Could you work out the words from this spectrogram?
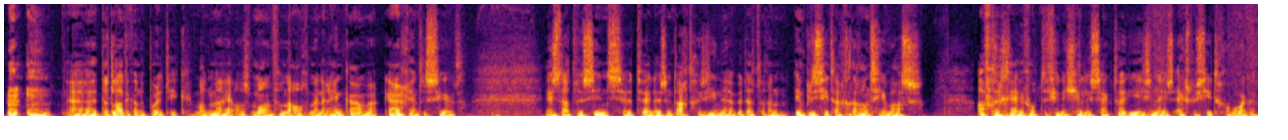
dat laat ik aan de politiek. Wat mij als man van de Algemene Ringkamer erg interesseert... is dat we sinds 2008 gezien hebben... dat er een impliciete garantie was afgegeven op de financiële sector. Die is ineens expliciet geworden.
